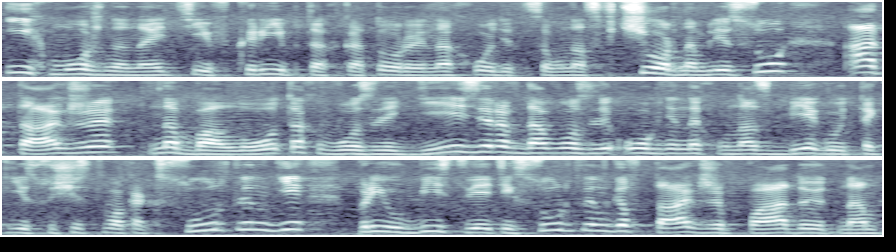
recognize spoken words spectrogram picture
Их можно найти в криптах, которые находятся у нас в черном лесу, а также на болотах возле гейзеров, да возле огненных у нас бегают такие существа, как суртлинги. При убийстве этих суртлингов также падают нам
